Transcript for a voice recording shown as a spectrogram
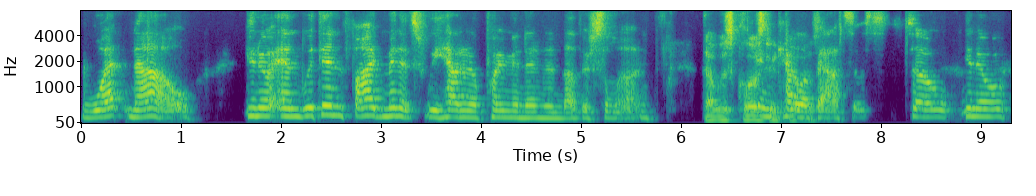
What now? You know, and within five minutes, we had an appointment in another salon that was closer in. Calabasas. So, you know,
